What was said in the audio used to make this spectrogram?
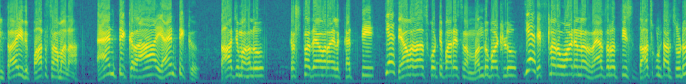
ఏంట్రా ఇది పాత సామానా? యాంటిక్ రా యాంటిక్. తాజ్ మహల్ కృష్ణదేవరాయల కత్తి. దేవదాస్ కొట్టి పారేసిన మందు బాట్లు. హిట్లర్ వాడిన రేజర్ తీసి దాచుకుంటారు చూడు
